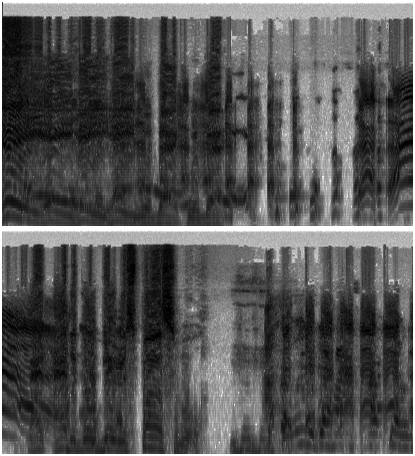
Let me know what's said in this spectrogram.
Hey, hey, hey, hey, we're back. We're back. I, I had to go be responsible. I thought we were gonna have to start telling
